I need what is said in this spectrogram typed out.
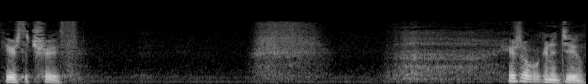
Here's the truth. Here's what we're going to do.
